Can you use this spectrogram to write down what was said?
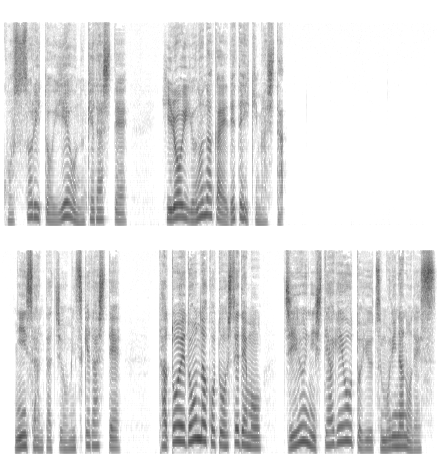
こっそりと家を抜け出して広い世の中へ出て行きました。兄さんたちを見つけ出してたとえどんなことをしてでも自由にしてあげようというつもりなのです。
